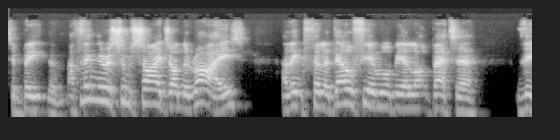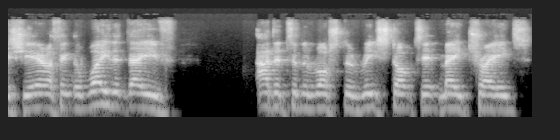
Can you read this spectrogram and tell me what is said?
to beat them. I think there are some sides on the rise. I think Philadelphia will be a lot better this year. I think the way that they've added to the roster, restocked it, made trades,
